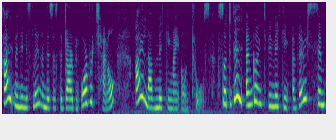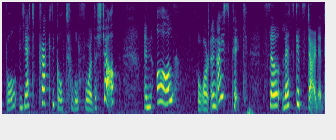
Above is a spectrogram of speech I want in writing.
Hi, my name is Linn and this is the Darbin Orvar channel. I love making my own tools. So today I'm going to be making a very simple yet practical tool for the shop, an awl or an ice pick. So let's get started.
